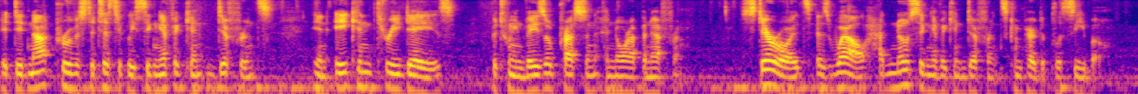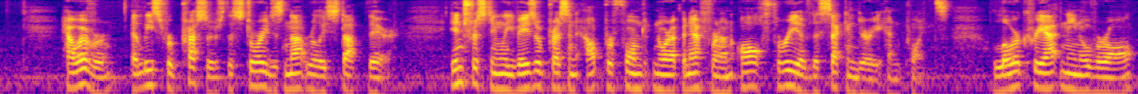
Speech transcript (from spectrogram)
It did not prove a statistically significant difference in AKIN 3 days between vasopressin and norepinephrine. Steroids, as well, had no significant difference compared to placebo. However, at least for pressors, the story does not really stop there. Interestingly, vasopressin outperformed norepinephrine on all three of the secondary endpoints lower creatinine overall,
